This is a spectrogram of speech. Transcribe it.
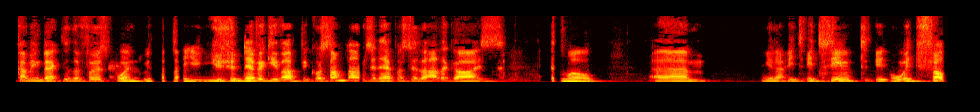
coming back to the first point, which you, you should never give up because sometimes it happens to the other guys as well. Um, you know, it, it seemed, it, it felt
